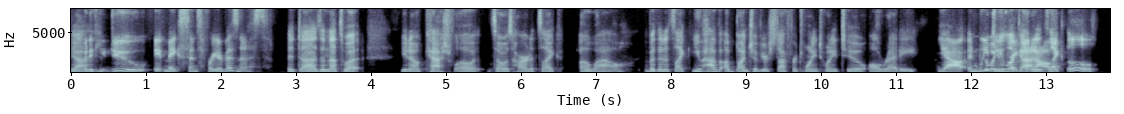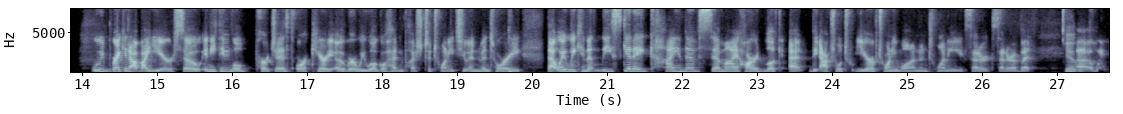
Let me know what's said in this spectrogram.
Yeah. But if you do, it makes sense for your business. It does. And that's what, you know, cash flow. It's always hard. It's like, oh, wow. But then it's like you have a bunch of your stuff for 2022 already. Yeah. And we, so when you look at it, out. it's like, oh, we break it out by year. So anything we'll purchase or carry over, we will go ahead and push to 22 inventory. That way we can at least get a kind of semi hard look at the actual t- year of 21 and 20, et cetera, et cetera. But yep. uh, we,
